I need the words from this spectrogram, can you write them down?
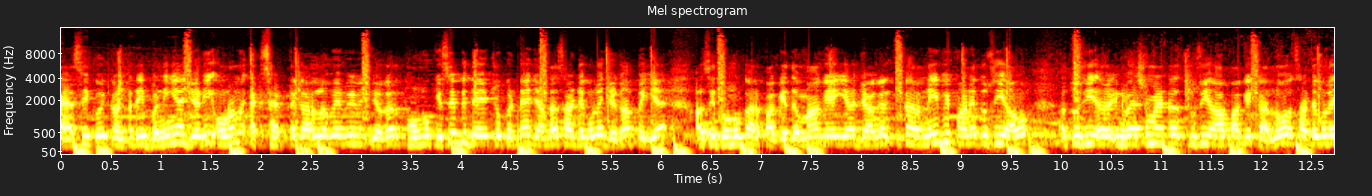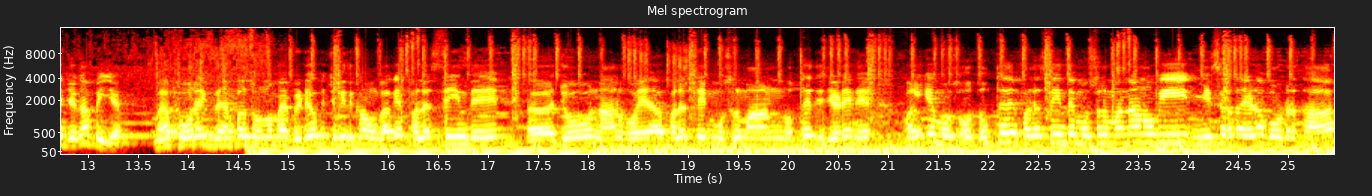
ਐਸੀ ਕੋਈ ਕੰਟਰੀ ਬਣੀ ਹੈ ਜਿਹੜੀ ਉਹਨਾਂ ਨੂੰ ਐਕਸੈਪਟ ਕਰ ਲਵੇ ਵੀ ਅਗਰ ਤੁਹਾਨੂੰ ਕਿਸੇ ਵੀ ਦੇਸ਼ ਚੋਂ ਕੱਢਿਆ ਜਾਂਦਾ, ਸਾਡੇ ਕੋਲੇ ਜਗ੍ਹਾ ਪਈ ਹੈ, ਅਸੀਂ ਤੁਹਾਨੂੰ ਘਰ ਪਾ ਕੇ ਦੇਵਾਂਗੇ ਜਾਂ ਜਗ੍ਹਾ ਘਰ ਨਹੀਂ ਵੀ ਪਾਣੇ ਤੁਸੀਂ ਆਓ ਤੁਸੀਂ ਇਨਵੈਸਟਮੈਂਟ ਤੁਸੀਂ ਆਪ ਆ ਕੇ ਕਰ ਲਓ, ਸਾਡੇ ਕੋਲੇ ਜਗ੍ਹਾ ਪਈ ਹੈ। ਮੈਂ ਫੋਰ ਐਗਜ਼ਾਮਪਲ ਤੁਹਾਨੂੰ ਮੈਂ ਵੀਡੀਓ ਵਿੱਚ ਵੀ ਦਿਖਾਉਂਗਾ ਕਿ ਫਲਸਤੀਨ ਦੇ ਜੋ ਨਾਲ ਹੋਇਆ ਫਲਸਤੀਨ ਮੁਸਲਮਾਨ ਉੱਥੇ ਦੇ ਜਿਹੜੇ ਨੇ, ਬਲਕਿ ਮੁਸ- ਉੱਥੇ ਦੇ ਫਲਸਤੀਨ ਦੇ ਮੁਸਲਮਾਨਾਂ ਨੂੰ ਵੀ ਮਿਸਰ ਦਾ ਜਿਹੜਾ ਬਾਰਡਰ ਥਾ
